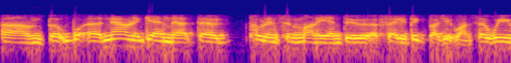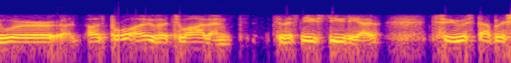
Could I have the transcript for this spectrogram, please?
Um, but w- uh, now and again, they'd, they'd pull in some money and do a fairly big budget one. So we were, I was brought over to Ireland to this new studio to establish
